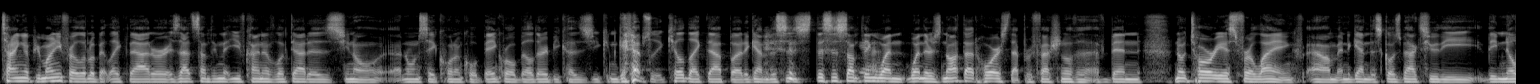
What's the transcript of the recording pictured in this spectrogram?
tying up your money for a little bit like that, or is that something that you've kind of looked at as you know I don't want to say quote unquote bankroll builder because you can get absolutely killed like that, but again this is this is something yeah. when when there's not that horse that professionals have been notorious for laying. Um, and again, this goes back to the the no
